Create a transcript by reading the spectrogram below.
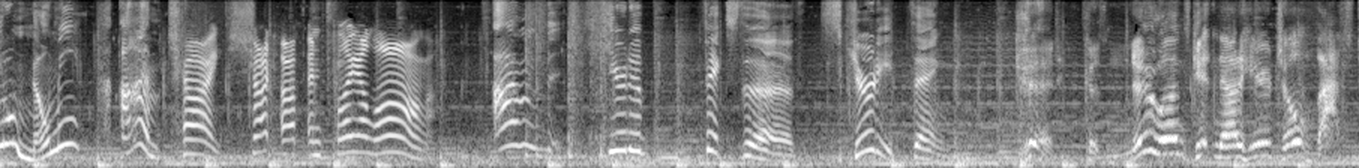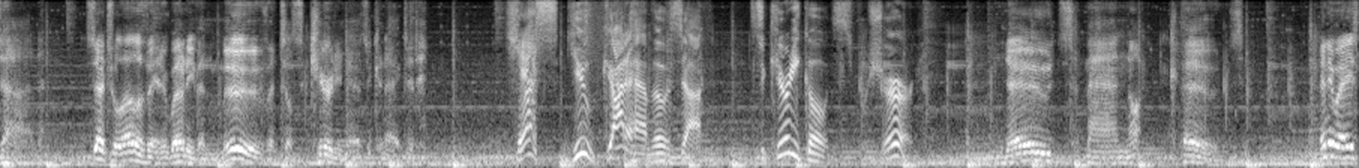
You don't know me? I'm Chai, shut up and play along. I'm here to fix the security thing. Good, cause no one's getting out of here till that's done. Central elevator won't even move until security nodes are connected. Yes, you gotta have those uh, security codes for sure. Nodes, man, not codes. Anyways,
